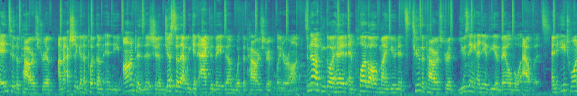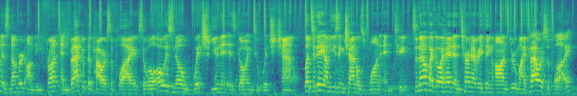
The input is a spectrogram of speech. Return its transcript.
into the power strip, I'm actually gonna put them in the on position just so that we can activate them with the power strip later on. So now I can go ahead and plug all of my units to the power strip using any of the available outlets. And each one is numbered on the front and back of the power supply, so we'll always know which unit is going to which channel. But today I'm using channels one and two. So now if I go ahead and turn everything on through my power supply,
